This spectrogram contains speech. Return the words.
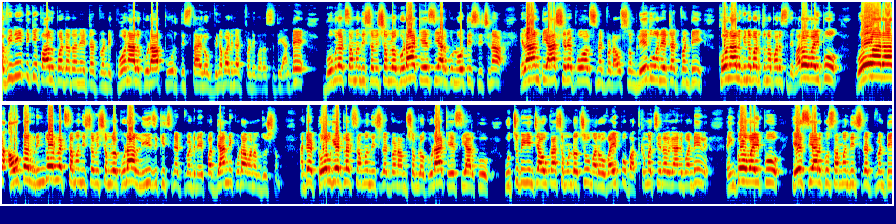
అవినీతికి పాల్పడ్డారు అనేటటువంటి కోణాలు కూడా పూర్తి స్థాయిలో వినబడినటువంటి పరిస్థితి. అంటే భూములకు సంబంధించిన విషయంలో కూడా కేసీఆర్కు నోటీస్ ఇచ్చిన ఎలాంటి ఆశ్చర్యపోవాల్సినటువంటి అవసరం లేదు అనేటటువంటి కోణాలు వినబడుతున్న పరిస్థితి. మరోవైపు ఓఆర్ఆర్ ఔటర్ రింగ్ రోడ్లకు సంబంధించిన విషయంలో కూడా లీజుకి ఇచ్చినటువంటి నేపథ్యాన్ని కూడా మనం చూసినాం. అంటే టోల్ గేట్లకు సంబంధించినటువంటి అంశంలో కూడా కేసీఆర్కు ఉచ్చు బిగించే అవకాశం ఉండొచ్చు. మరోవైపు బతుకమ్మ చీరలు కానివ్వండి ఇంకోవైపు కేసీఆర్కు సంబంధించినటువంటి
